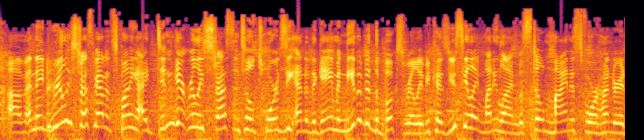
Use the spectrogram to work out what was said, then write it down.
um, and they really stressed me out. It's funny, I didn't get really stressed until towards the end of the game, and neither did the books really, because UCLA money line was still minus 400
